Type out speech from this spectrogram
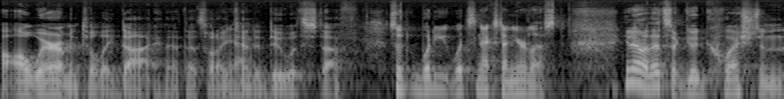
I'll, I'll wear them until they die. That that's what I Yeah. tend to do with stuff. So, what do you? What's next on your list? You know, that's a good question.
